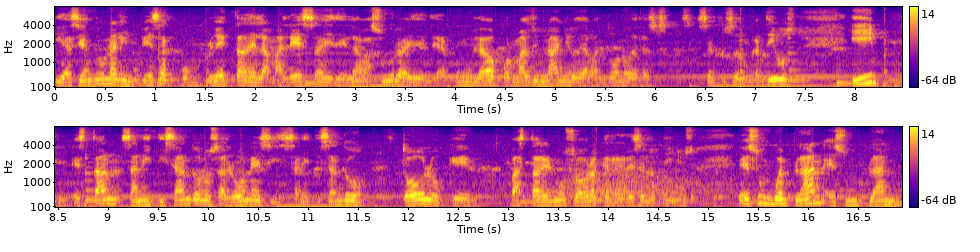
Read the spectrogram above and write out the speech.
y haciendo una limpieza completa de la maleza y de la basura y de, acumulado por más de un año de abandono de los centros educativos y están sanitizando los salones y sanitizando todo lo que va a estar en uso ahora que regresen los niños. Es un buen plan, es un plan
